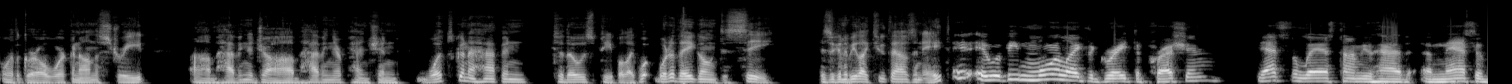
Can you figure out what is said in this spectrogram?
or the girl working on the street, um, having a job, having their pension. What's going to happen to those people? Like, what, what are they going to see? Is it going to be like 2008? It, it would be more like the Great Depression. That's the last time you had a massive,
